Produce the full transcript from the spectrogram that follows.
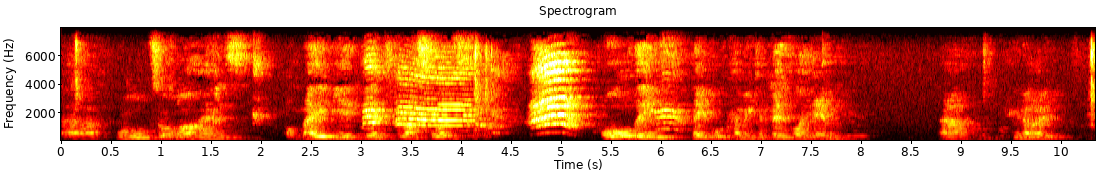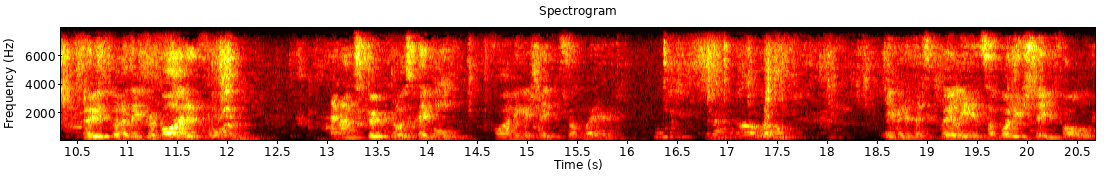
uh, wolves or lions, or maybe against rustlers. All these people coming to Bethlehem, uh, you know, food's got to be provided for them, and unscrupulous people finding a sheep somewhere. oh well, even if it's clearly in somebody's sheepfold.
